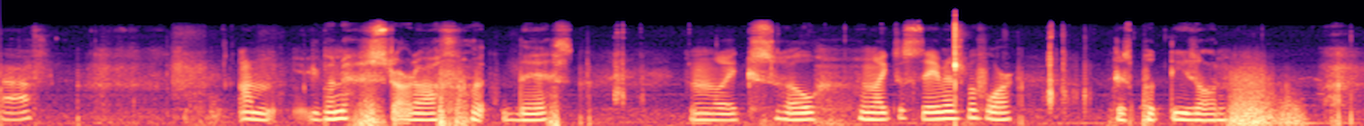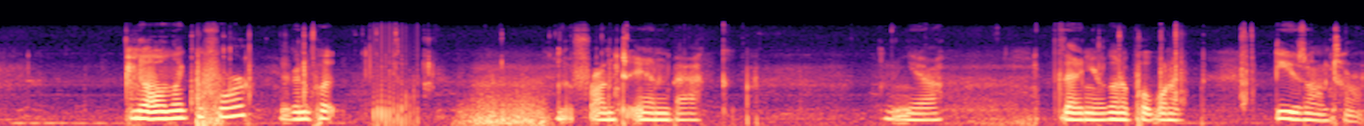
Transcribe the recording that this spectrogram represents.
half. Um, you're gonna start off with this, and like so, and like the same as before, just put these on. Now, unlike before, you're gonna put the front and back. Yeah then you're gonna put one of these on top.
